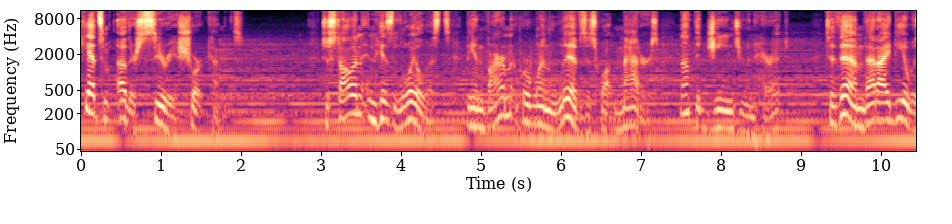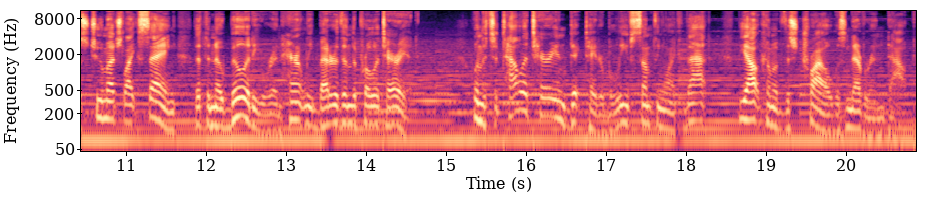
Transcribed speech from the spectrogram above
he had some other serious shortcomings. To Stalin and his loyalists, the environment where one lives is what matters, not the genes you inherit. To them, that idea was too much like saying that the nobility were inherently better than the proletariat. When the totalitarian dictator believed something like that, the outcome of this trial was never in doubt.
